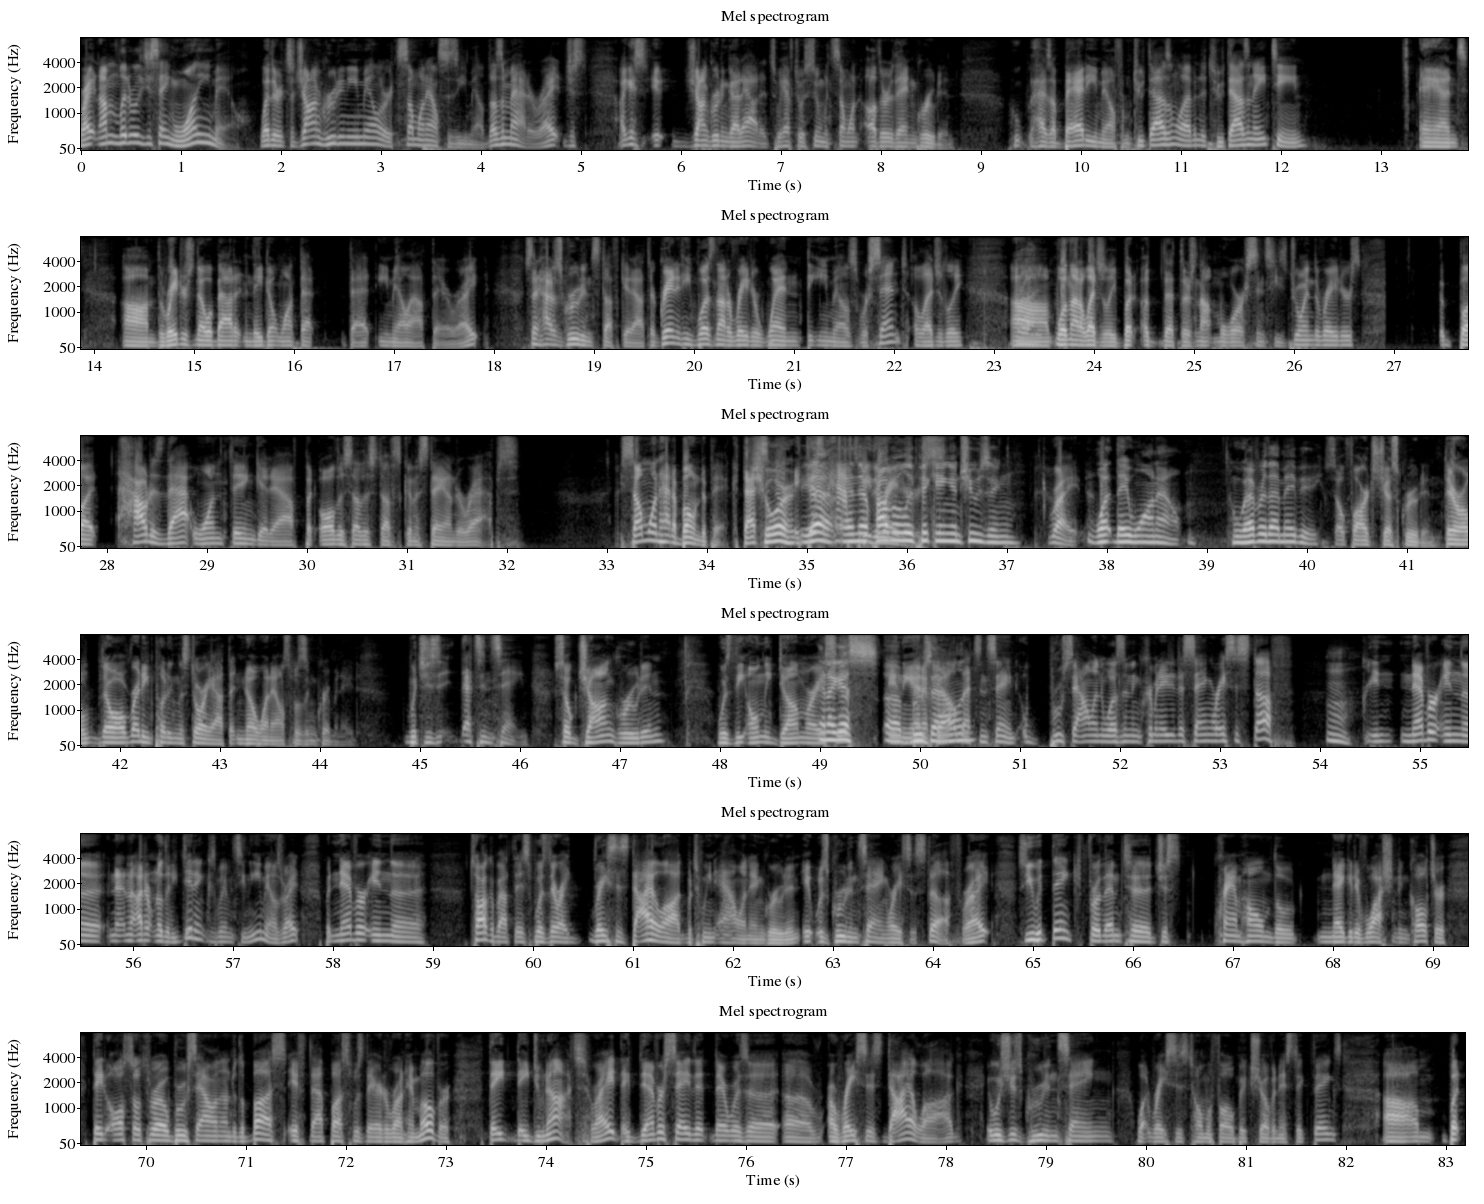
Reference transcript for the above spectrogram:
right? And I'm literally just saying one email, whether it's a John Gruden email or it's someone else's email. Doesn't matter, right? Just, I guess it, John Gruden got outed, so we have to assume it's someone other than Gruden who has a bad email from 2011 to 2018 and um, the Raiders know about it, and they don't want that that email out there, right? So then, how does Gruden stuff get out there? Granted, he was not a Raider when the emails were sent, allegedly. Um, Right. Well, not allegedly, but uh, that there's not more since he's joined the Raiders. But how does that one thing get out? But all this other stuff's going to stay under wraps. Someone had a bone to pick. That's Sure. It Yeah. have And to they're the probably Raiders. picking and choosing right. what they want out, whoever that may be. So far, it's just Gruden. They're they're already putting the story out that no one else was incriminated, which is that's insane. So John Gruden was the only dumb racist And I guess, uh, in the Bruce NFL. Allen? That's insane. Bruce Allen wasn't incriminated as saying racist stuff. Hmm. In- never in the. And I don't know that he didn't because we haven't seen the emails, right? But never in the talk about this was there a racist dialogue between Allen and Gruden. It was Gruden saying racist stuff, right? So you would think for them to just cram home the negative Washington culture, they'd also throw Bruce Allen under the bus if that bus was there to run him over. They they do not, right? They never say that there was a a, a racist dialogue. It was just Gruden saying what racist, homophobic, chauvinistic things. Um, but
